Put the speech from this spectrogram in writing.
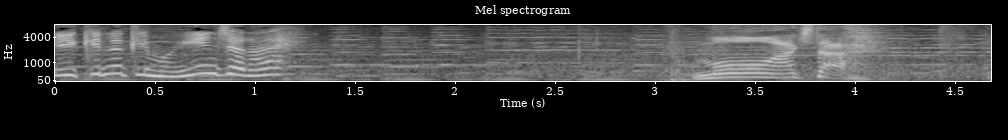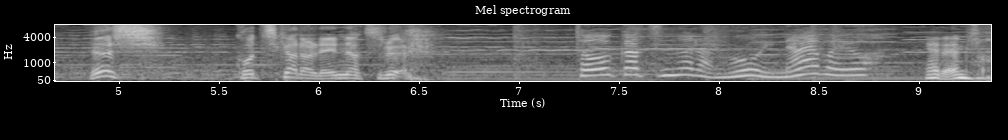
息抜きもいいんじゃない？もう飽きた。よしこっちから連絡する。統括ならもういないわよ。Er hat einfach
